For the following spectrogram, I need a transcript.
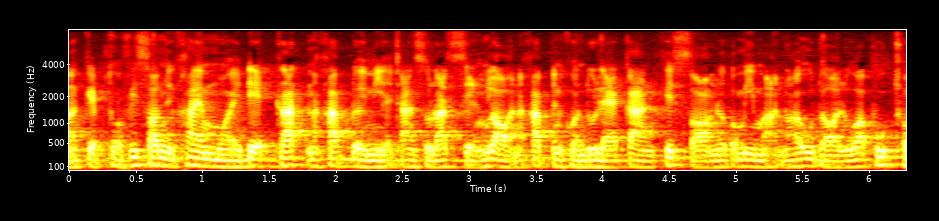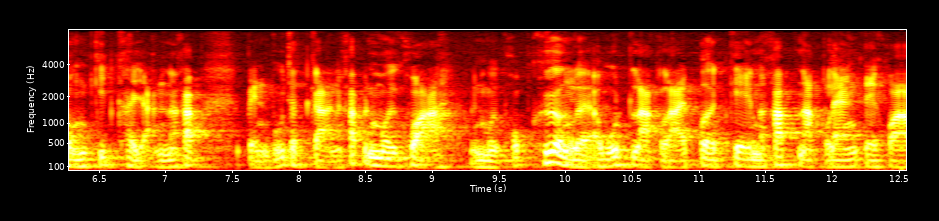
มาเก็บตัวฟิตซ้อมอยู่ค่ายมวยเดชรัตน์นะครับโดยมีอาจารย์สุรัตน์เสียงหล่อนะครับเป็นคนดูแลการฟิตซ้อมแล้วก็มีหมาน้อยอุดรหรือว่าผู้ชงกิจขยันนะครับเป็นผู้จัดการนะครับเป็นมวยขวาเป็นมวยพบเครื่องเลยอาวุธหลากหลายเปิดเกมนะครับหนักแรงเตะขวา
